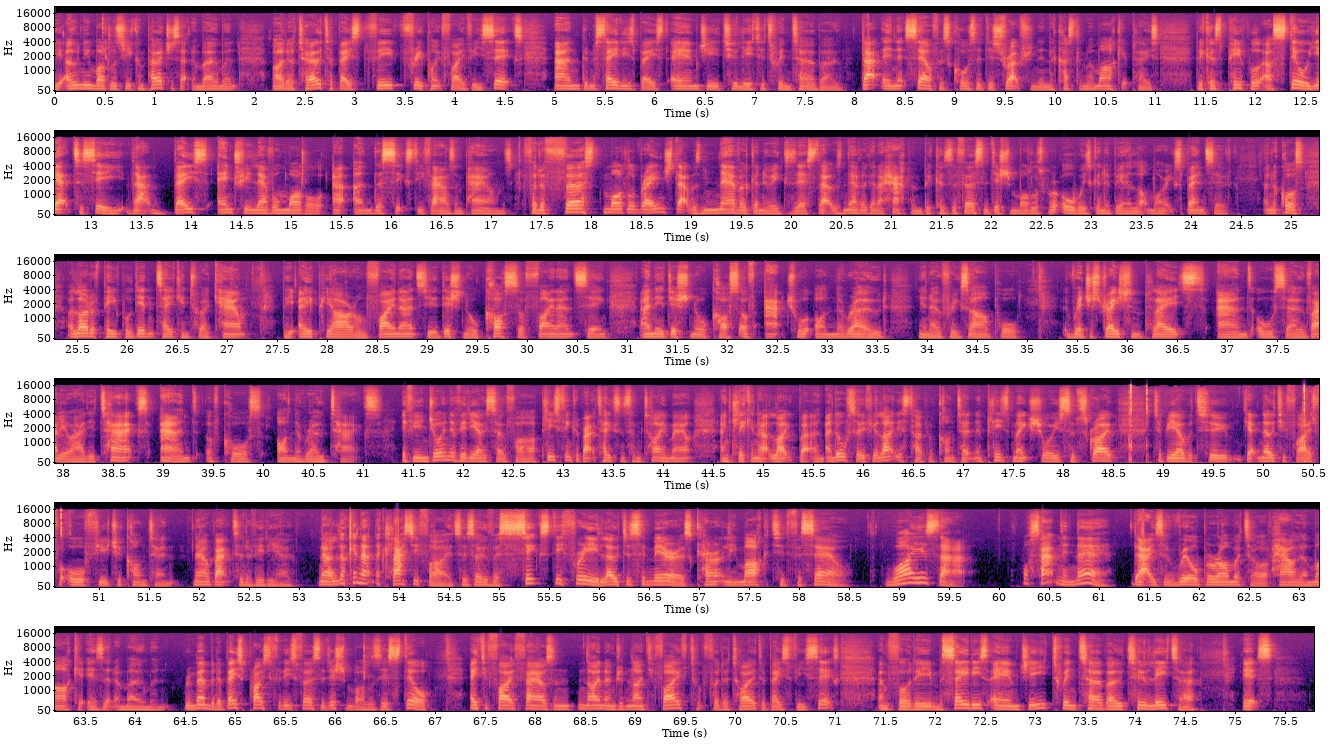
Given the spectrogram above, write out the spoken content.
The only models you can purchase at the moment are the Toyota-based V3.5 V6 and the Mercedes-based AMG 2-litre twin-turbo. That in itself has caused a disruption in the customer marketplace because people are still yet to see that base entry-level model at under £60,000. For the first model range, that was never going to exist. That was never going to happen because the first edition models were always going to be a lot more expensive. And of course, a lot of people didn't take into account the APR on finance, the additional costs of financing, and the additional costs of actual on the road. You know, for example, registration plates and also value added tax, and of course, on the road tax. If you're enjoying the video so far, please think about taking some time out and clicking that like button. And also, if you like this type of content, then please make sure you subscribe to be able to get notified for all future content. Now back to the video. Now looking at the classifieds, there's over 63 Lotus Emiras currently marketed for sale. Why is that? What's happening there? That is a real barometer of how the market is at the moment. Remember, the base price for these first edition models is still 85,995 for the Toyota base V6 and for the Mercedes AMG twin turbo 2 litre, it's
